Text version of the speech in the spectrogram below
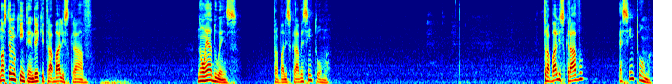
Nós temos que entender que trabalho escravo não é a doença. Trabalho escravo é sintoma. Trabalho escravo é sintoma.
